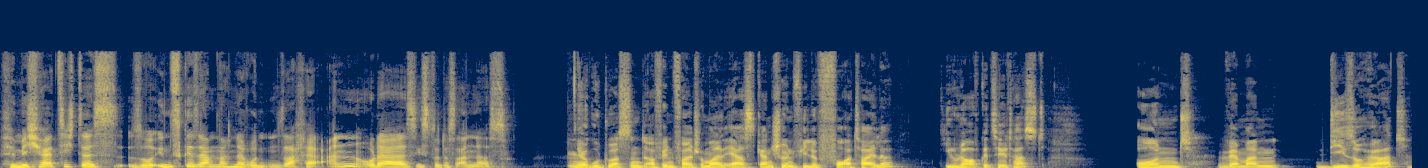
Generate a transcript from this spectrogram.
für mich hört sich das so insgesamt nach einer runden Sache an oder siehst du das anders? Ja gut, du hast auf jeden Fall schon mal erst ganz schön viele Vorteile, die du da aufgezählt hast. Und wenn man die so hört,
